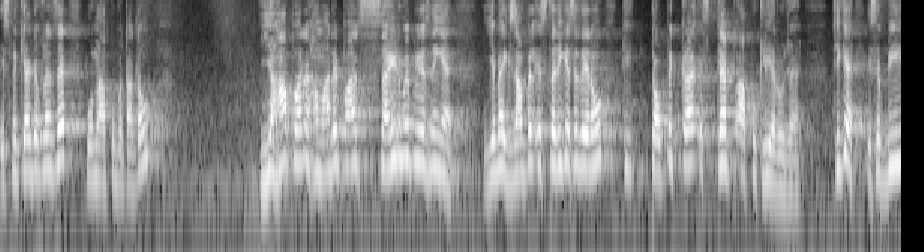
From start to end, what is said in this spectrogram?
इसमें क्या डिफरेंस है, वो मैं आपको बताता हूँ। यहाँ पर हमारे पास साइड में प्लेस नहीं है। ये मैं एग्ज़ाम्पल इस तरीके से दे रहा हूँ कि टॉपिक का स्टेप आपको क्लियर हो जाए। ठीक है? इसे बी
